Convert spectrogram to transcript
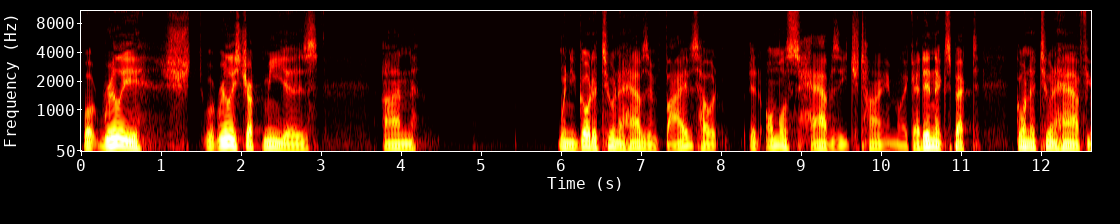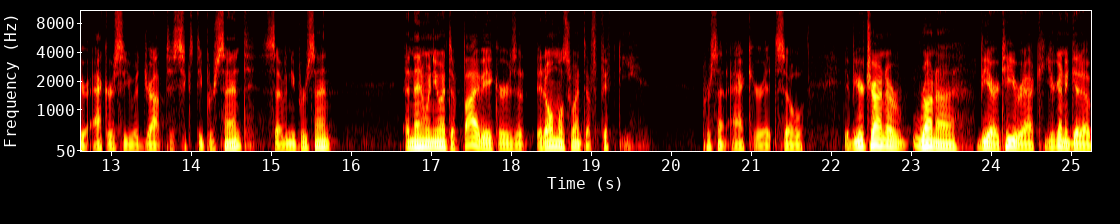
What really what really struck me is on when you go to two and a halves and fives how it it almost halves each time. Like i didn't expect going to two and a half your accuracy would drop to 60% 70% and then when you went to five acres it, it almost went to 50% accurate so if you're trying to run a vrt rec you're going to get a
